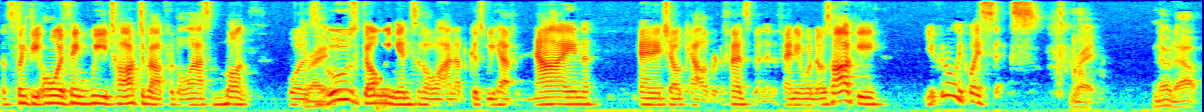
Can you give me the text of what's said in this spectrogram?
that's like the only thing we talked about for the last month was right. who's going into the lineup because we have nine NHL caliber defensemen, and if anyone knows hockey, you can only play six. Right. No doubt.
